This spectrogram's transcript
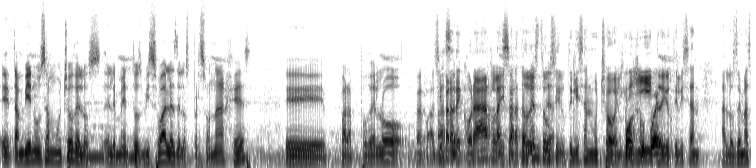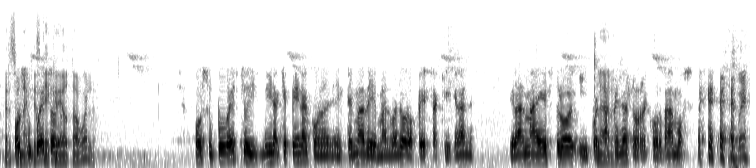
eh, también usa mucho de los elementos visuales de los personajes eh, para poderlo... Para, sí, para decorarla y para todo esto utilizan mucho el grillito y utilizan a los demás personajes que creó tu abuelo. Por supuesto, y mira qué pena con el tema de Manuel Oropesa, que gran, gran maestro, y pues apenas lo recordamos. bueno,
